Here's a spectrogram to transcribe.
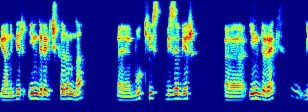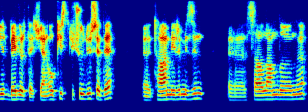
Yani bir indirekt çıkarımla e, bu kist bize bir e, indirekt bir belirteç. Yani o kist küçüldüyse de e, tamirimizin e, sağlamlığını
